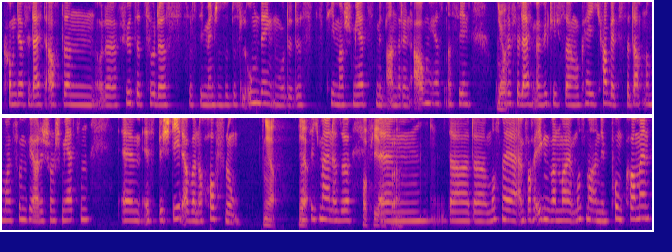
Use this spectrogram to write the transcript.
kommt ja vielleicht auch dann oder führt dazu, dass, dass die Menschen so ein bisschen umdenken oder das, das Thema Schmerz mit anderen Augen erstmal sehen ja. oder vielleicht mal wirklich sagen, okay, ich habe jetzt verdammt nochmal fünf Jahre schon Schmerzen, ähm, es besteht aber noch Hoffnung. Ja. Was ja. ich meine, also Auf jeden ähm, Fall. Da, da muss man ja einfach irgendwann mal muss man an den Punkt kommen,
